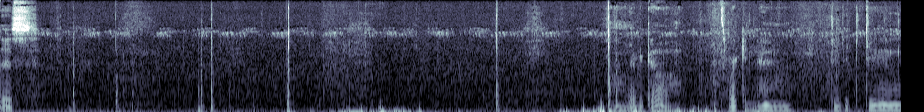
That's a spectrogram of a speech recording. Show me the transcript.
this. Oh, there we go. It's working now. Do, do, do,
